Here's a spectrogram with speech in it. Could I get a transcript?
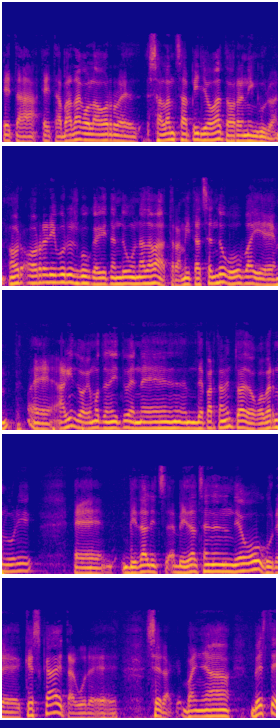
eta eta badagola hor e, zalantza pilo bat horren inguruan. Hor horreri buruz guk egiten duguna da bat, tramitatzen dugu, bai e, e, aginduak emoten dituen e, departamentoa edo gobernuri e, bidalitz, bidaltzen diogu gure keska eta gure zerak. Baina beste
